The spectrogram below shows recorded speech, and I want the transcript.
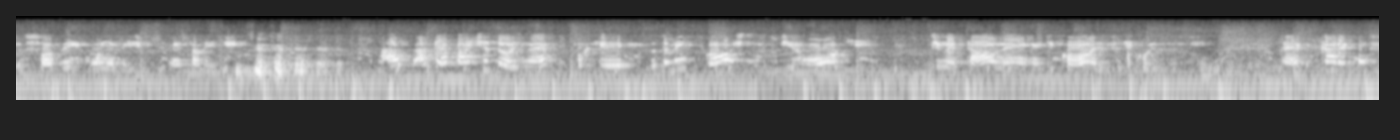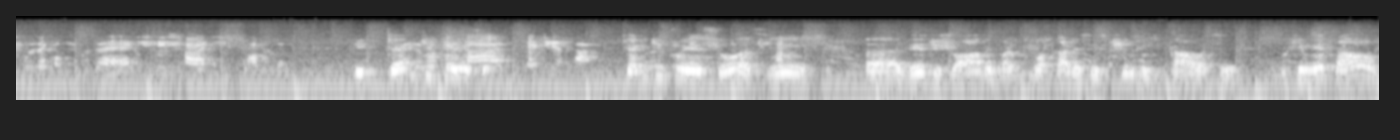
eu só vergonha mesmo de metaleiro. A- Até a parte 2, né? Porque eu também gosto de rock, de metal, né? Hardcore, essas coisas assim. É, cara, é confuso, é confuso. É difícil falar disso rápido. E quem é que eu vou tentar sintetizar. Quem é que te influenciou, assim, ah, desde jovem, para gostar desse estilo musical, assim? Porque metal,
